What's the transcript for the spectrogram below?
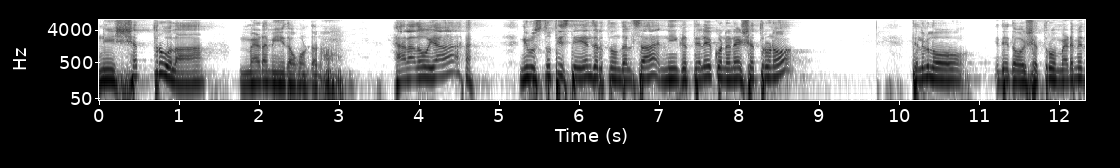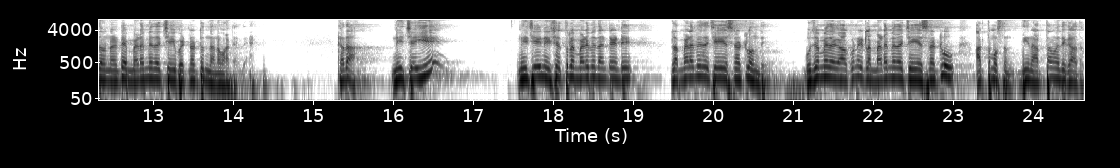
నీ శత్రువుల మెడ మీద ఉండను. హలోయ నీవు స్తుతిస్తే ఏం జరుగుతుందో తెలుసా? నీకు తెలియకుండానే శత్రువును తెలుగులో ఇదేదో శత్రువు మెడ మీద ఉన్నంటే మెడ మీద చేయి పెట్టినట్టుంది అనమాట ఇది. కదా? నీ చెయ్యి నీ చెయ్యి నీ శత్రువుల మెడ మీద అంటే ఏంటి? ఇట్లా మెడ మీద చేసినట్లు ఉంది భుజం మీద కాకుండా ఇట్లా మెడ మీద చేసినట్లు అర్థం వస్తుంది. దీని అర్థం అది కాదు.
